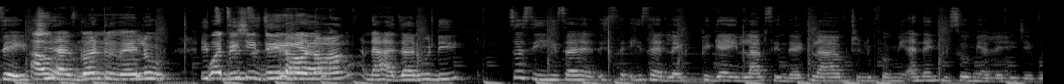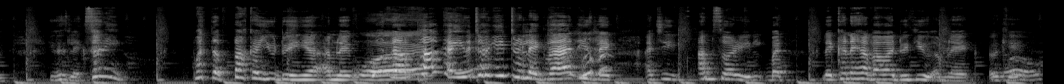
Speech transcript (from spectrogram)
said Oh, she has gone to mm. the loo. It's What did she do how long? Na hajarudi. So see, he said he said, he said like piga in laps in the club to look for me, and then he saw me at the DJ booth. He was like, Sonny, what the fuck are you doing here? I'm like, what, What? the fuck are you talking to like that? He's like, actually, I'm sorry, but like, can I have a word with you? I'm like, okay. Whoa.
